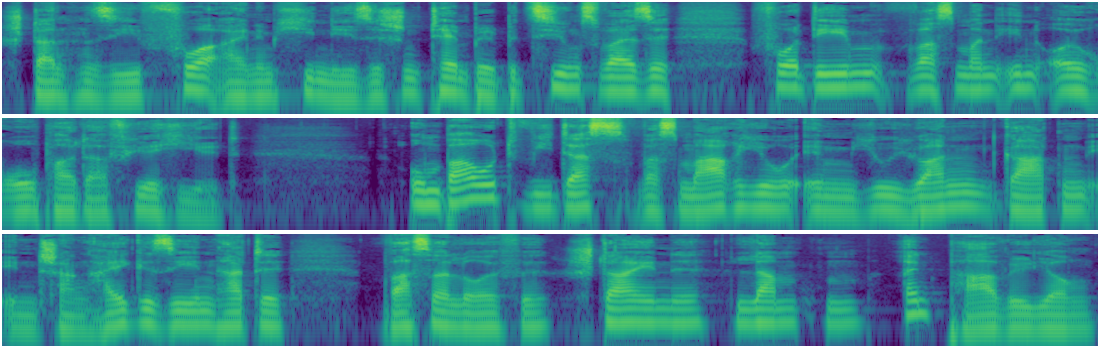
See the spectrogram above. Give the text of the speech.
standen sie vor einem chinesischen Tempel beziehungsweise vor dem, was man in Europa dafür hielt. Umbaut wie das, was Mario im Yuyuan-Garten in Shanghai gesehen hatte, Wasserläufe, Steine, Lampen, ein Pavillon,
